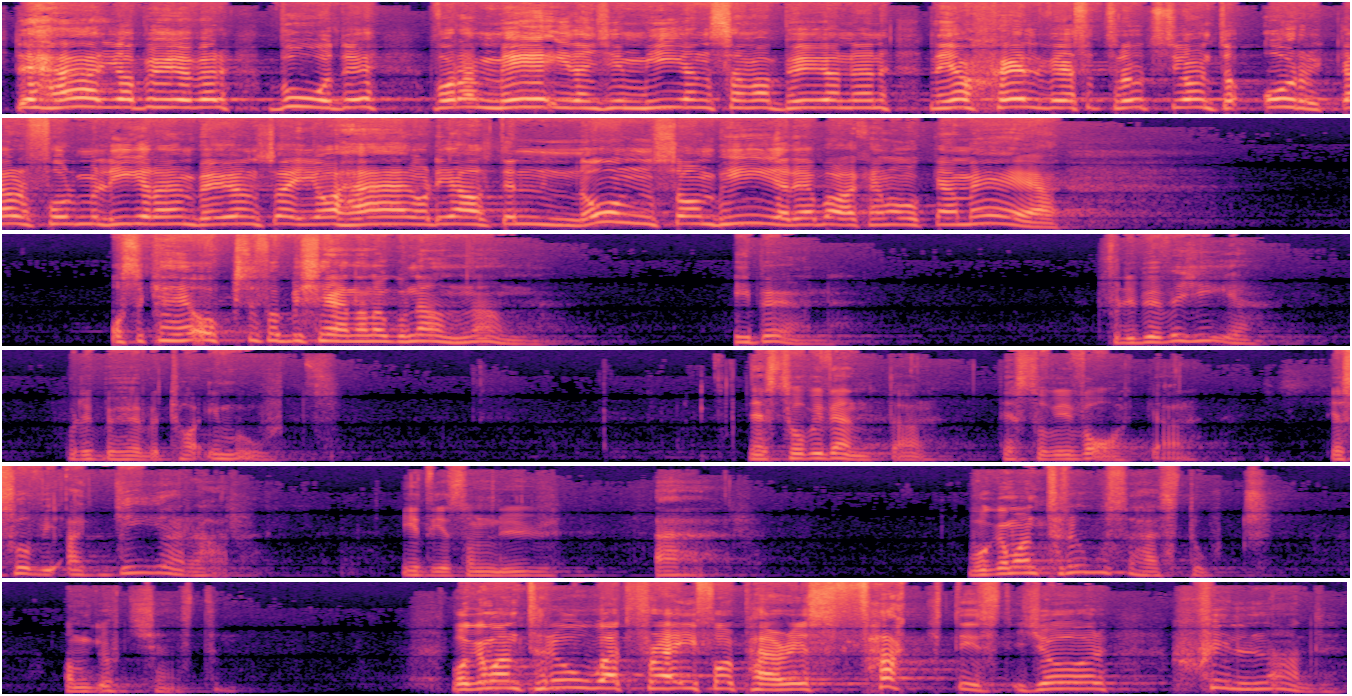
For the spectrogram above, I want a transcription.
Det är här jag behöver både vara med i den gemensamma bönen. När jag själv är så trött så jag inte orkar formulera en bön så är jag här och det är alltid någon som ber, jag bara kan åka med. Och så kan jag också få betjäna någon annan i bön. För du behöver ge och du behöver ta emot. Det är så vi väntar, det är så vi vakar, det är så vi agerar i det som nu är. Vågar man tro så här stort om gudstjänsten? Vågar man tro att Pray for Paris faktiskt gör skillnad?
